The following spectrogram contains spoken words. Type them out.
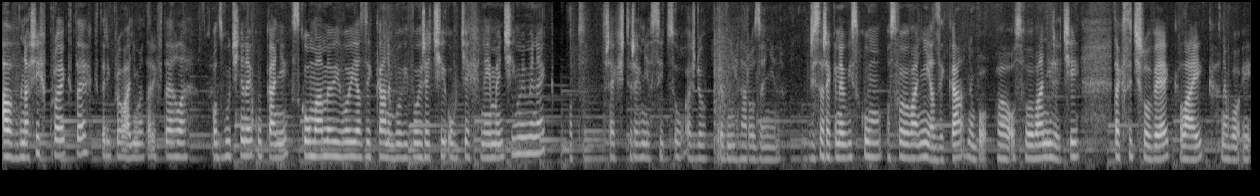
A v našich projektech, který provádíme tady v téhle odzvučněné kukani, zkoumáme vývoj jazyka nebo vývoj řeči u těch nejmenších miminek od třech, čtyřech měsíců až do prvních narozenin. Když se řekne výzkum osvojování jazyka nebo uh, osvojování řeči, tak si člověk, like nebo i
